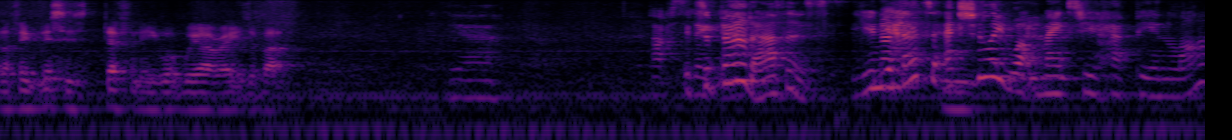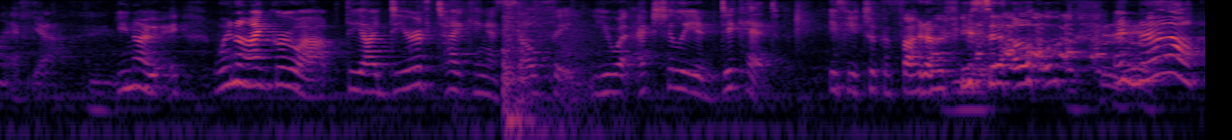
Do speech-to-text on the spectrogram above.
And I think this is definitely what We Are Eight is about. yeah. Absolutely. It's about others. You know, Yeah. that's actually what makes you happy in life. Yeah. Mm. You know, when I grew up, the idea of taking a selfie, you were actually a dickhead if you took a photo of yourself. true, and now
